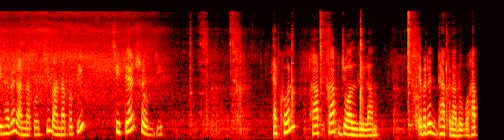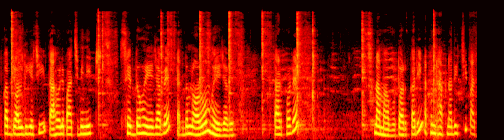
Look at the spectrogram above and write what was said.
এইভাবে রান্না করছি বাঁধাকপি, শীতের সবজি। এখন হাফ কাপ জল দিলাম। এবারে ঢাকনা দেবো। হাফ কাপ জল দিয়েছি, তাহলে পাঁচ মিনিট সেদ্ধ হয়ে যাবে, একদম নরম হয়ে যাবে। তারপরে নামাবো তরকারি। এখন ঢাকনা দিচ্ছি পাঁচ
